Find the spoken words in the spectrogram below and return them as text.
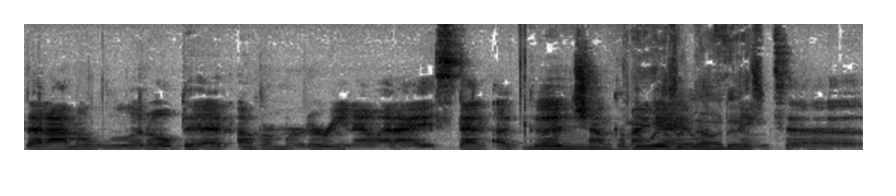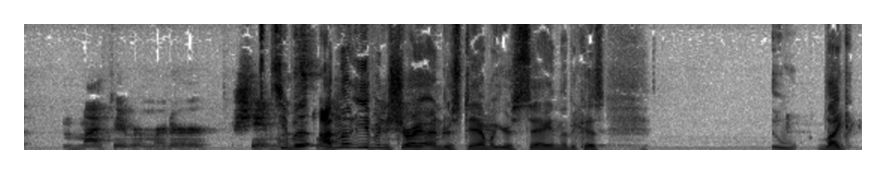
that I'm a little bit of a murderino, and I spent a good Mm, chunk of my day isn't nowadays? listening to my favorite murder, Shameless. See, but I'm not even sure I understand what you're saying though, because, like,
